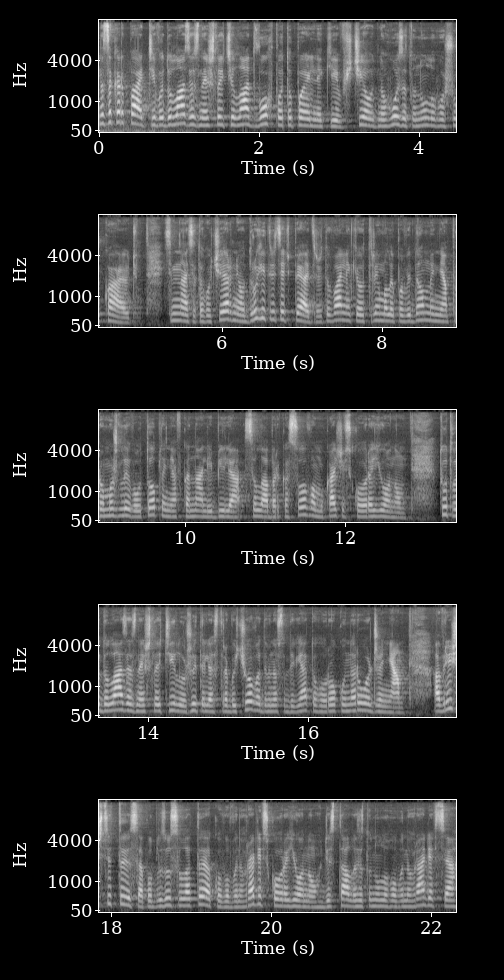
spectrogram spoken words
На Закарпатті водолази знайшли тіла двох потопельників. Ще одного затонулого шукають. 17 червня о 2.35 рятувальники отримали повідомлення про можливе утоплення в каналі біля села Баркасова Мукачівського району. Тут водолази знайшли тіло жителя Страбичова 99-го року народження. А в річці Тиса поблизу села Теково Виноградівського району дістали затонулого виноградівця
